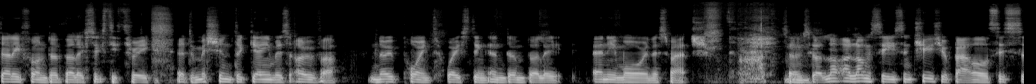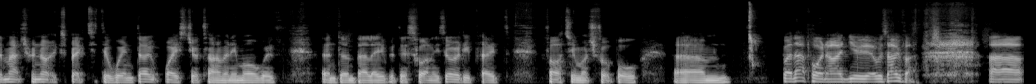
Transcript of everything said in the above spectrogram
Dele Ndombele 63. Admission the game is over. No point wasting Ndombele anymore in this match. So mm. it's got a long season. Choose your battles. This is a match we're not expected to win. Don't waste your time anymore with Ndombele with this one. He's already played far too much football. Um, by that point, I knew it was over. Uh,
